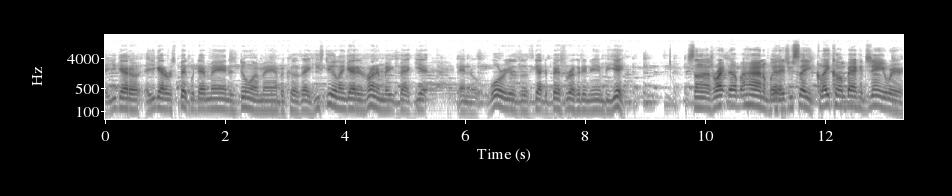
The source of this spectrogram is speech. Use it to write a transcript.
hey, you gotta hey, you gotta respect what that man is doing, man, because hey, he still ain't got his running mate back yet, and the Warriors has got the best record in the NBA. Suns right there behind him. But Yeah. as you say, Clay come back in January.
